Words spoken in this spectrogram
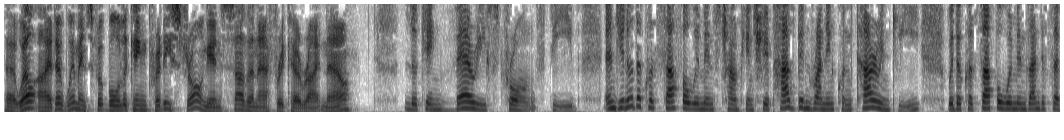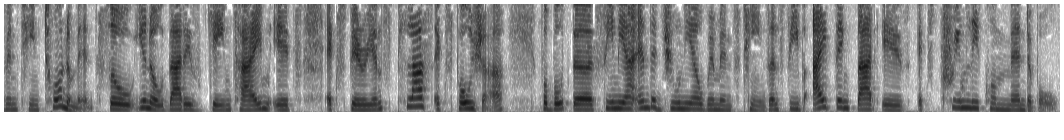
Uh, well, Ida, women's football looking pretty strong in Southern Africa right now looking very strong, Steve. And you know the COSAFA Women's Championship has been running concurrently with the COSAFA Women's Under 17 tournament. So, you know, that is game time. It's experience plus exposure for both the senior and the junior women's teams. And Steve, I think that is extremely commendable,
